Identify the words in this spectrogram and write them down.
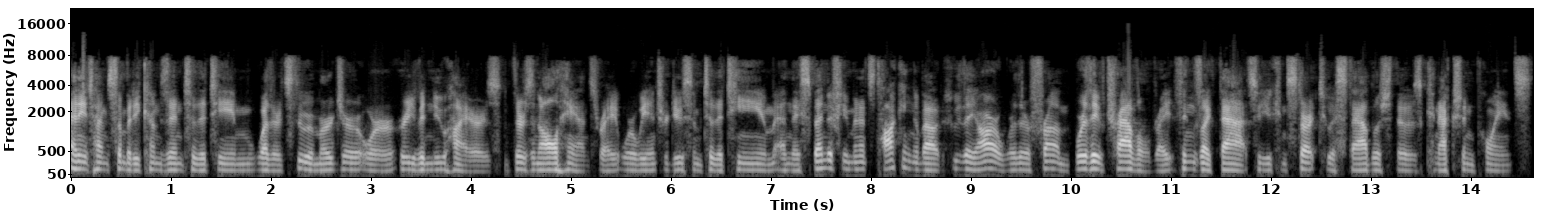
Anytime somebody comes into the team, whether it's through a merger or, or even new hires, there's an all hands, right? Where we introduce them to the team and they spend a few minutes talking about who they are, where they're from, where they've traveled, right? Things like that. So you can start to establish those connection points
